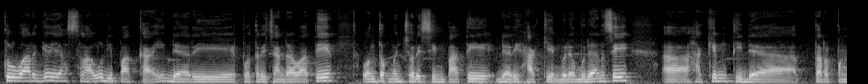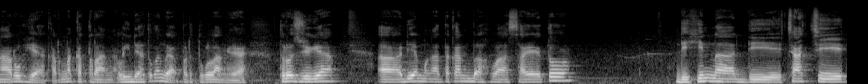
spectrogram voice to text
keluarga yang selalu dipakai dari Putri Chandrawati untuk mencuri simpati dari hakim. Mudah-mudahan sih uh, hakim tidak terpengaruh ya karena keterangan lidah itu kan nggak bertulang ya. Terus juga uh, dia mengatakan bahwa saya itu dihina, dicaci,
